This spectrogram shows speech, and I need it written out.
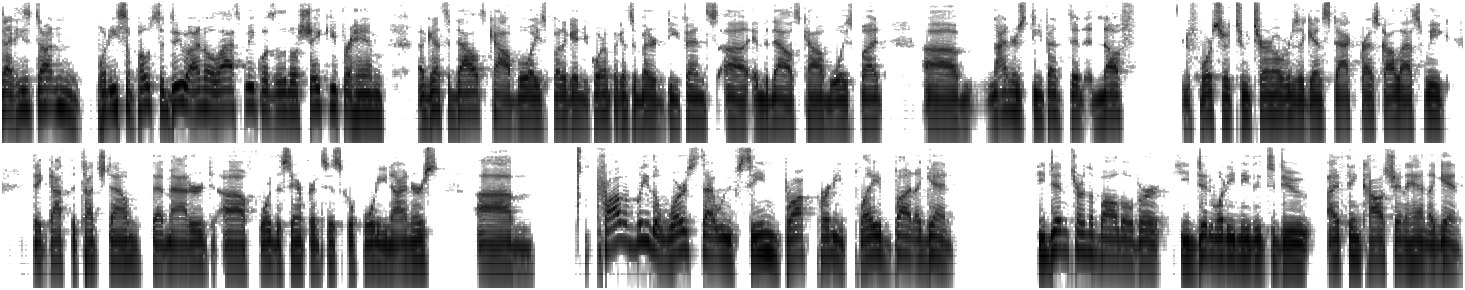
that he's done what he's supposed to do? I know last week was a little shaky for him against the Dallas Cowboys, but again, you're going up against a better defense uh, in the Dallas Cowboys. But um, Niners defense did enough to force their two turnovers against Dak Prescott last week. They got the touchdown that mattered uh, for the San Francisco 49ers. Um, probably the worst that we've seen Brock Purdy play, but again, he didn't turn the ball over. He did what he needed to do. I think Kyle Shanahan, again,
